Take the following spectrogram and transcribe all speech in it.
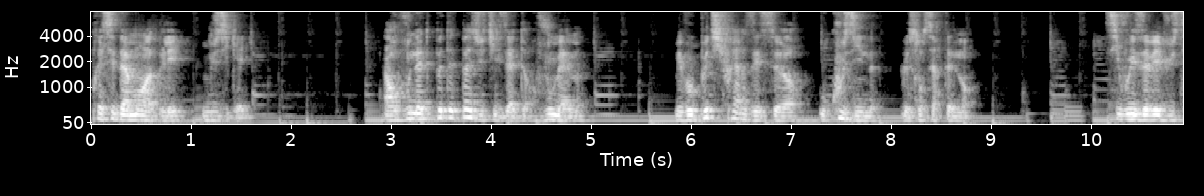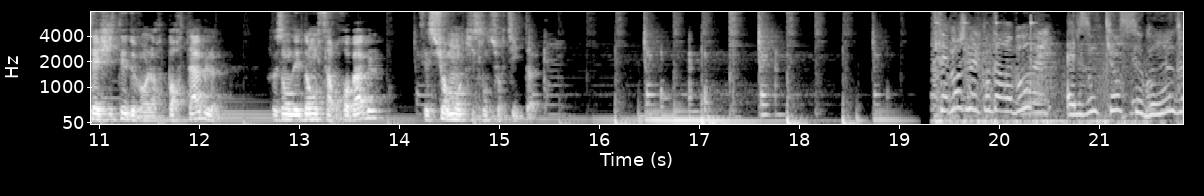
précédemment appelé Musical.ly. Alors vous n'êtes peut-être pas utilisateur vous-même, mais vos petits frères et sœurs ou cousines le sont certainement. Si vous les avez vus s'agiter devant leur portable, faisant des danses improbables, c'est sûrement qu'ils sont sur TikTok. Elles ont 15 secondes.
